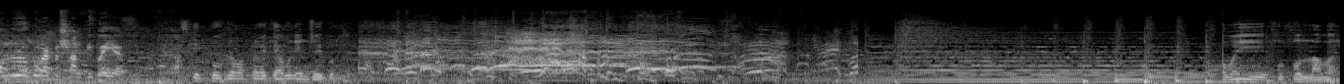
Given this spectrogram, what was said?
অন্যরকম একটা শান্তি পাই আজকের প্রোগ্রাম আপনারা কেমন এনজয় করলেন? সবাই ফুটবল লাভার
